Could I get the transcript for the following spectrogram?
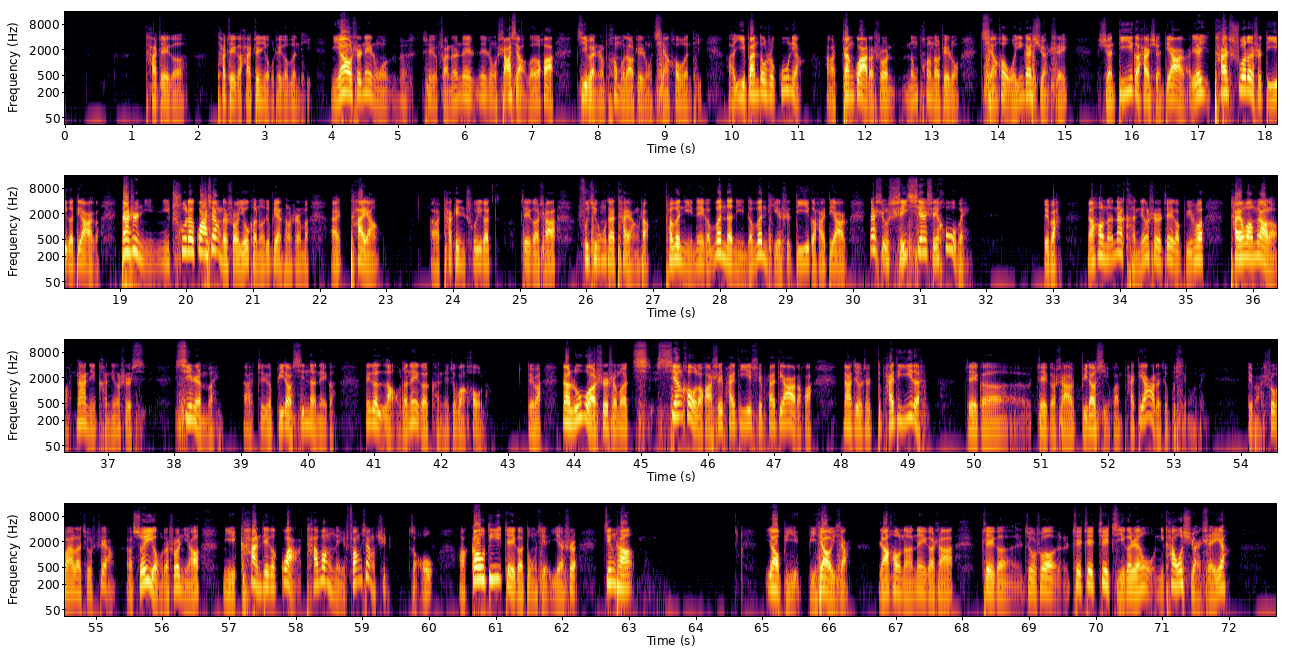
他这个他这个还真有这个问题。你要是那种这个反正那那种傻小子的话，基本上碰不到这种前后问题啊，一般都是姑娘啊，占卦的时候能碰到这种前后，我应该选谁？选第一个还是选第二个？也他说的是第一个、第二个，但是你你出来卦象的时候，有可能就变成什么？哎，太阳，啊，他给你出一个这个啥夫妻宫在太阳上，他问你那个问的你的问题是第一个还是第二个？但是有谁先谁后呗，对吧？然后呢，那肯定是这个，比如说太阳望庙了，那你肯定是新新人呗，啊，这个比较新的那个，那个老的那个肯定就往后了。对吧？那如果是什么先后的话，谁排第一，谁排第二的话，那就是排第一的这个这个啥比较喜欢，排第二的就不行了呗，对吧？说白了就是这样啊。所以有的时候你要你看这个卦，它往哪方向去走啊？高低这个东西也是经常要比比较一下。然后呢，那个啥，这个就是说这这这几个人物，你看我选谁呀？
